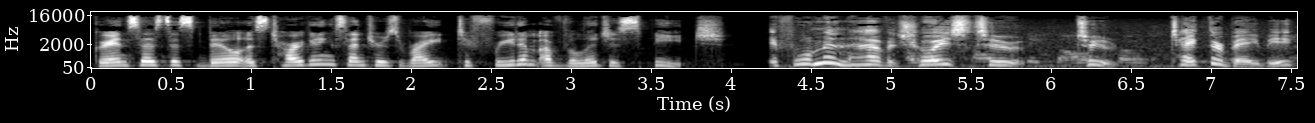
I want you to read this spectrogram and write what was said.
Grant says this bill is targeting centers' right to freedom of religious speech. If women have a choice to to take their baby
